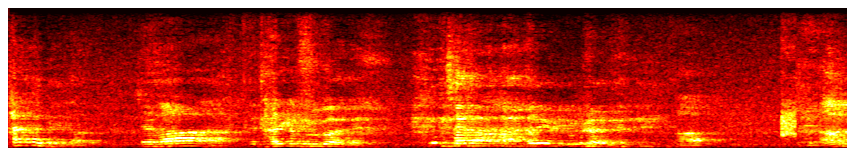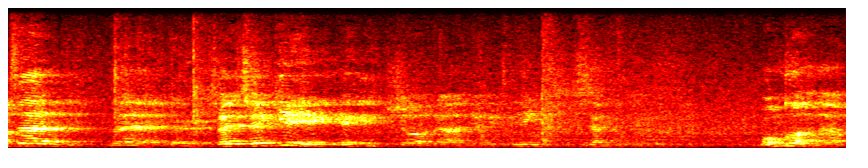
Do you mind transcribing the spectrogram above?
탈모겠다 제가 다리가 굵어야 돼 제가 다리가 굵어야 돼아 아무튼 네, 네. 저희 저희끼리 얘기, 얘기해 주죠. 레안이 형이 트레이닝 시작했고 뭔가 같나요?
